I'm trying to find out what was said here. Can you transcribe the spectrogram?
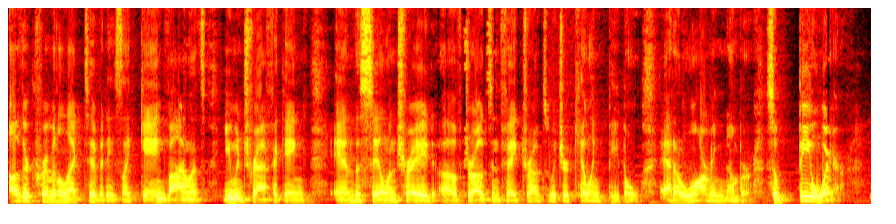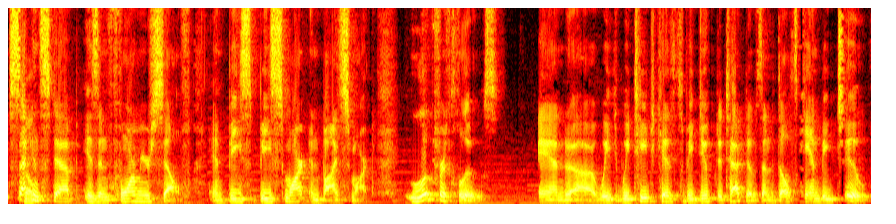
other criminal activities like gang violence, human trafficking, and the sale and trade of drugs and fake drugs, which are killing people at an alarming number. So be aware. Second so, step is inform yourself and be, be smart and buy smart. Look for clues. And uh, we, we teach kids to be dupe detectives, and adults can be too.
